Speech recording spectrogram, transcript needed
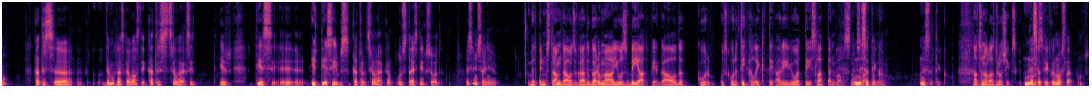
Nu, katrs uh, demokrātiskā valstī, katrs cilvēks ir, ir, tiesi, ir tiesības katram cilvēkam uz taisnīgu sodu. Es viņu saņēmu. Bet pirms tam daudzu gadu garumā jūs bijāt pie galda, kur, uz kura tika likti arī ļoti slepeni valsts noslēpumi. Nesatiku. Nesatiku. Nacionālās drošības. Komisija. Nesatiku noslēpumus.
